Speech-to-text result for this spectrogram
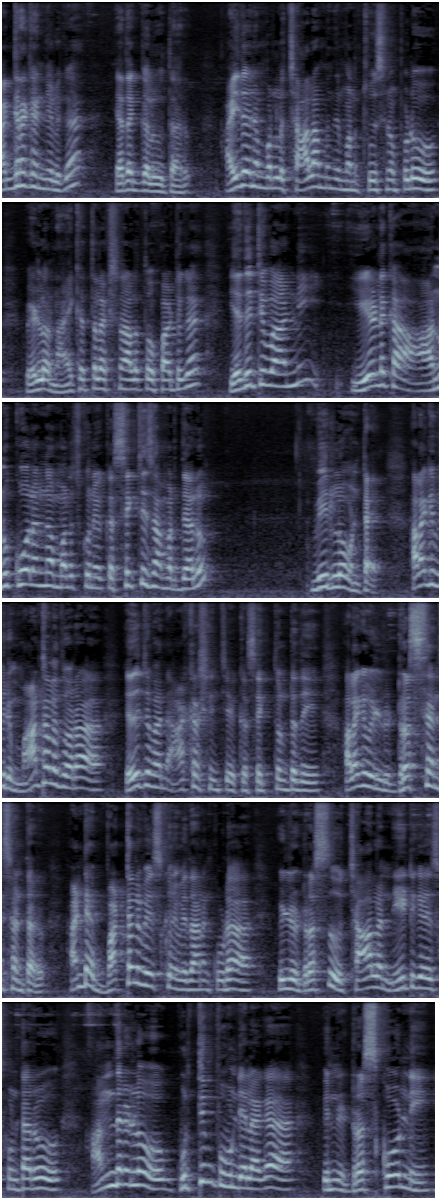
అగ్రగణ్యులుగా ఎదగగలుగుతారు. ఐదో నెంబర్లో చాలామంది మనం చూసినప్పుడు వీళ్ళ నాయకత్వ లక్షణాలతో పాటుగా ఎదుటివాడిని వీళ్ళకి అనుకూలంగా మలుచుకునే యొక్క శక్తి సామర్థ్యాలు వీరిలో ఉంటాయి. అలాగే వీరి మాటల ద్వారా ఎదుటివారిని ఆకర్షించే యొక్క శక్తి ఉంటుంది. అలాగే వీళ్ళు డ్రెస్ సెన్స్ అంటారు. అంటే బట్టలు వేసుకునే విధానం కూడా వీళ్ళు డ్రెస్ చాలా నీట్గా వేసుకుంటారు. అందరిలో గుర్తింపు ఉండేలాగా వీరిని డ్రెస్ కోడ్ని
